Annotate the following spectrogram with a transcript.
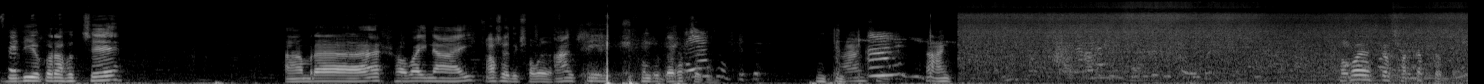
ভিডিও করা হচ্ছে। আমরা সবাই নাই। আসো এদিক সবাই আংটি। সুন্দর দেখাচ্ছে সবাই একটা সাক্ষাৎকার দেয়।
